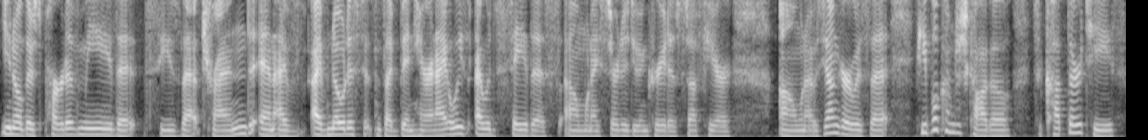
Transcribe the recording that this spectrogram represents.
you know there's part of me that sees that trend. And I've I've noticed it since I've been here. And I always I would say this um, when I started doing creative stuff here um, when I was younger was that people come to Chicago to cut their teeth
